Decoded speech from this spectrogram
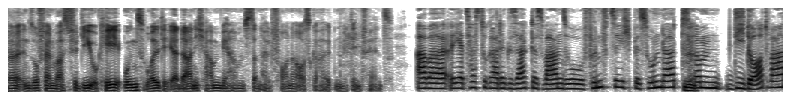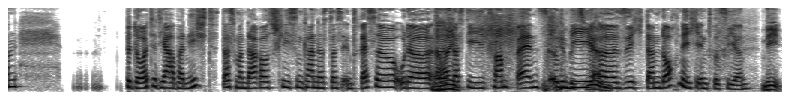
Äh, insofern war es für die okay. Uns wollte er da nicht haben. Wir haben es dann halt vorne ausgehalten mit den Fans. Aber jetzt hast du gerade gesagt, es waren so 50 bis 100, hm. ähm, die dort waren bedeutet ja aber nicht, dass man daraus schließen kann, dass das Interesse oder äh, dass die Trump-Fans irgendwie äh, sich dann doch nicht interessieren. Nee,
